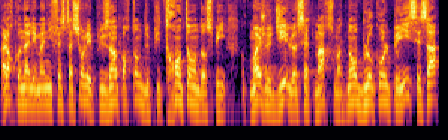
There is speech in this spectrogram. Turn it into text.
alors qu'on a les manifestations les plus importante depuis 30 ans dans ce pays. Donc moi je dis le 7 mars, maintenant bloquons le pays, c'est ça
